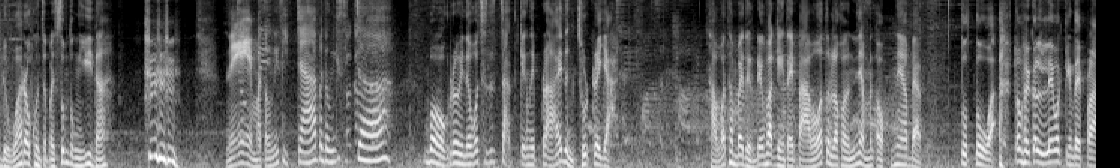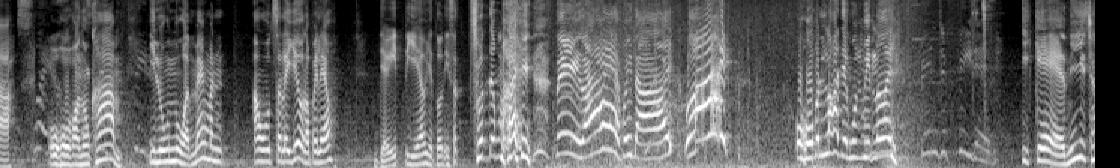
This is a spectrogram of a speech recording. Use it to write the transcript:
เดี๋ยวว่าเราควรจะไปซุ่มตรงนี้ดีนะ นี่มาตรงนี้สิจ้ามาตรงนี้สิจ้าบอกเลยนะว่าฉันจะจัดเกงในปลาให้หนึ่งชุดเลยอะถามว่าทำไมถึงเรียกว่าเกงไตปลาเพราะว่าตัวละครนี้เนี่ยมันออกแนวแบบ ตัวตัวๆอะต้องไปก็เลยเรียกว่าเกงไตปลา โอ้โหฝั่งตรงข้าม อีลุงหนวดแม่งมันเอาสเลเยอร์เราไปแล้ว เดี๋ยวอีเตียวอย่าโดนอีกสักชุดหนึงไหมนี่แหละไปไหนว้ายโอ้โหมันรอดอย่างหวุดหวิดเลย อีแก่นี่ช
